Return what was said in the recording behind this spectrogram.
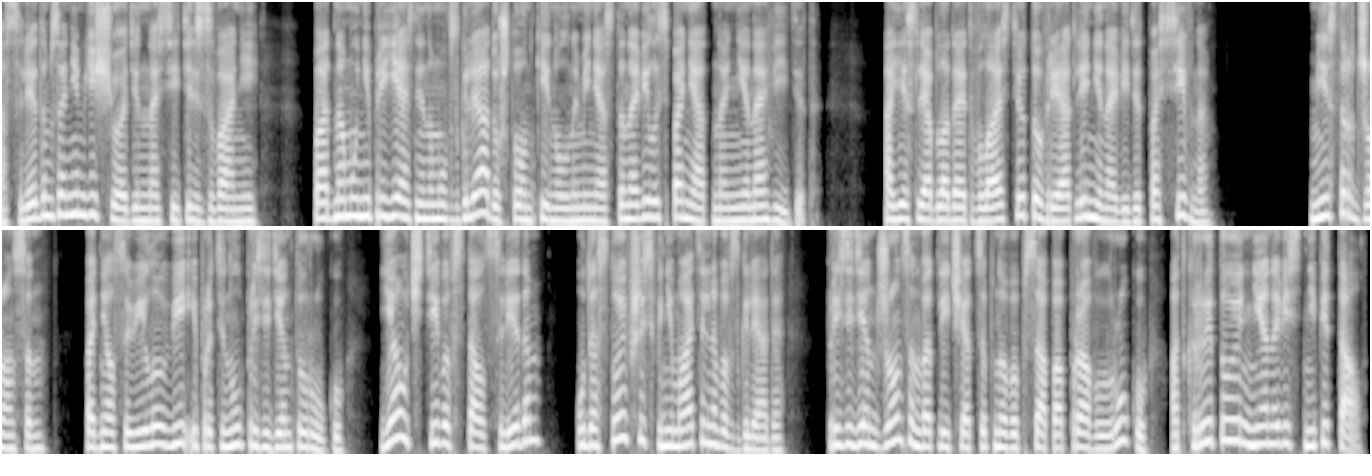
А следом за ним еще один носитель званий. По одному неприязненному взгляду, что он кинул на меня, становилось понятно, ненавидит. А если обладает властью, то вряд ли ненавидит пассивно. «Мистер Джонсон», — поднялся Уиллоуби и протянул президенту руку. Я учтиво встал следом, удостоившись внимательного взгляда — Президент Джонсон, в отличие от цепного пса по правую руку, открытую ненависть не питал.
